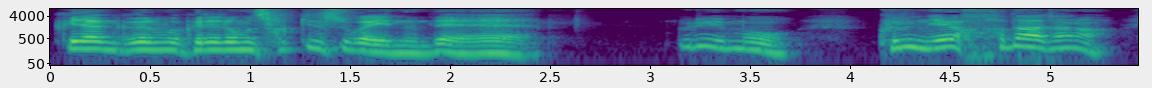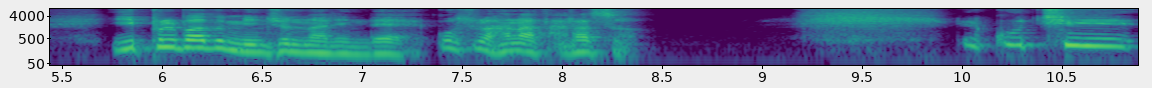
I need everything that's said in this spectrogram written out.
그냥 그걸 뭐 그래 놓으면 섞일 수가 있는데 우리 뭐 그런 얘기 허다하잖아. 잎을 봐도 민춘날인데 꽃을 하나 달았어. 이 꽃이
